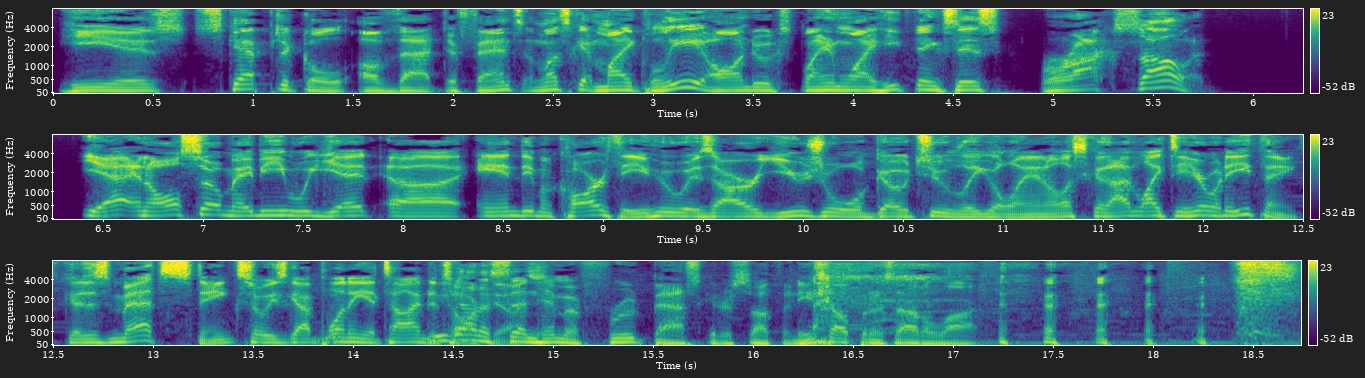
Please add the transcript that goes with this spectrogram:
he is skeptical of that defense. And let's get Mike Lee on to explain why he thinks is rock solid. Yeah, and also maybe we get uh, Andy McCarthy, who is our usual go-to legal analyst, because I'd like to hear what he thinks. Because his Mets stink, so he's got plenty of time to we talk. We got to send us. him a fruit basket or something. He's helping us out a lot.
